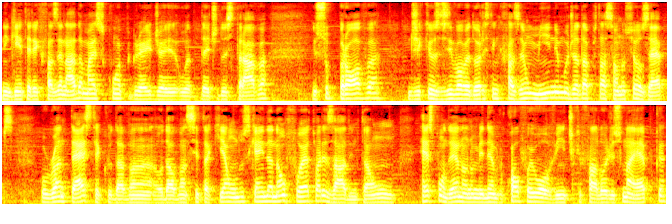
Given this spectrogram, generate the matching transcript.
ninguém teria que fazer nada, mas com o upgrade, o update do Strava, isso prova de que os desenvolvedores têm que fazer um mínimo de adaptação nos seus apps. O Runtastic, que o Davan, o Dalvan cita aqui, é um dos que ainda não foi atualizado. Então, respondendo, eu não me lembro qual foi o ouvinte que falou disso na época,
